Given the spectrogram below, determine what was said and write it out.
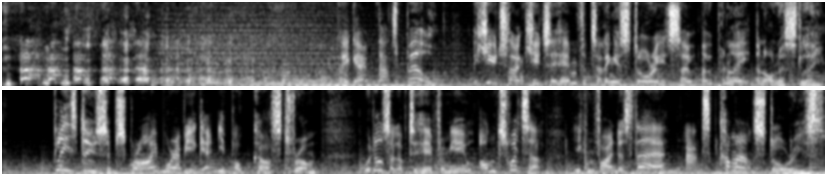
there you go. That's Bill. A huge thank you to him for telling his story so openly and honestly. Please do subscribe wherever you get your podcasts from. We'd also love to hear from you on Twitter. You can find us there at Come Out Stories.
